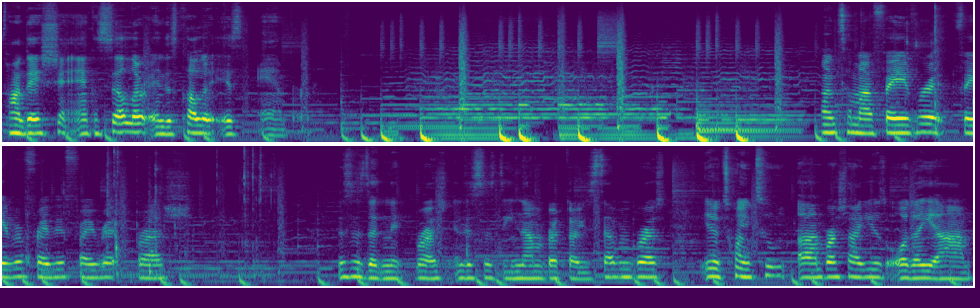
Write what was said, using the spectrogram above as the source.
Foundation and Concealer, and this color is Amber. Onto my favorite, favorite, favorite, favorite brush. This is the NYX brush, and this is the number 37 brush. Either 22 um, brush I use or the um,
